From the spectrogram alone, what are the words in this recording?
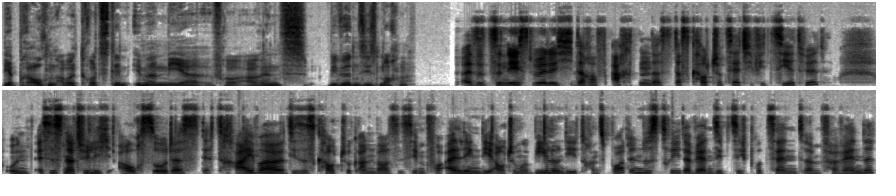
Wir brauchen aber trotzdem immer mehr. Frau Ahrens, wie würden Sie es machen? Also zunächst würde ich darauf achten, dass das Kautschuk zertifiziert wird. Und es ist natürlich auch so, dass der Treiber dieses Kautschukanbaus ist eben vor allen Dingen die Automobil- und die Transportindustrie. Da werden 70 Prozent ähm, verwendet.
